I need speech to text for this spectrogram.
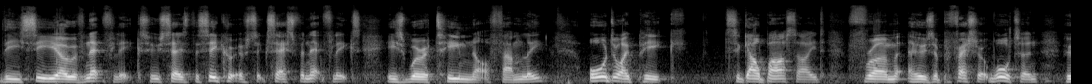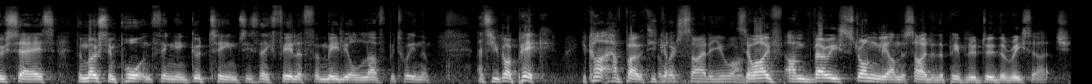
The CEO of Netflix, who says the secret of success for Netflix is we're a team, not a family? Or do I pick Sigal Barsade, from, who's a professor at Wharton, who says the most important thing in good teams is they feel a familial love between them? And so you've got to pick. You can't have both. You so which side are you on? So i am very strongly on the side of the people who do the research,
